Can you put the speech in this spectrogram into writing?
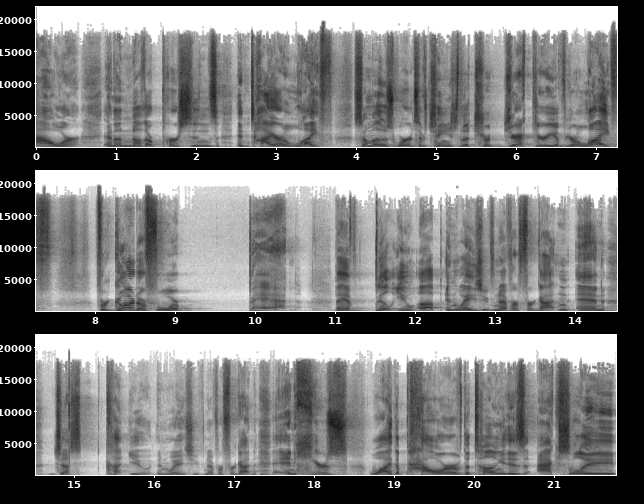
power in another person's entire life. Some of those words have changed the trajectory of your life for good or for bad. They have built you up in ways you've never forgotten and just cut you in ways you've never forgotten. And here's why the power of the tongue is actually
